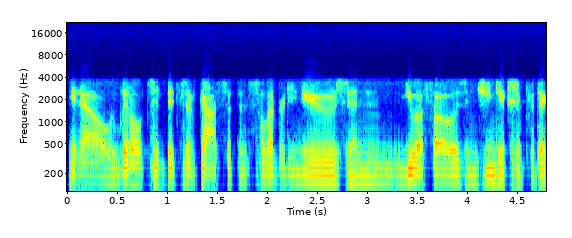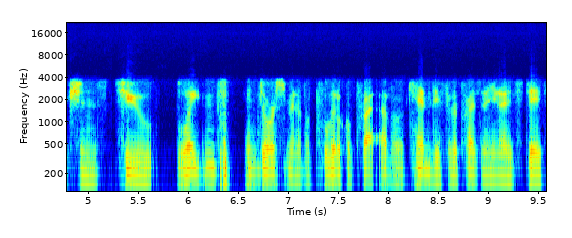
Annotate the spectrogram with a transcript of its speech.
you know, little tidbits of gossip and celebrity news and UFOs and Jeane Dixon predictions to blatant endorsement of a political pre- of a candidate for the president of the United States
